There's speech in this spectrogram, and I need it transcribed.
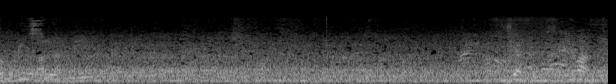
Costa pochissimo. Certo, mi stai chiamando?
